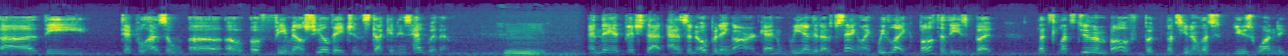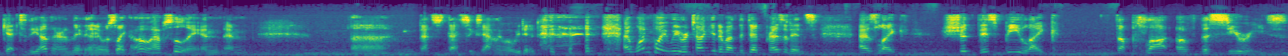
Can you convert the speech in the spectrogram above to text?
uh, the Deadpool has a, a, a, female Shield agent stuck in his head with him. Hmm. And they had pitched that as an opening arc, and we ended up saying like we like both of these, but let's let's do them both. But let's you know let's use one to get to the other. And, they, and it was like oh absolutely, and and uh, that's that's exactly what we did. At one point, we were talking about the dead presidents as like, should this be like the plot of the series?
